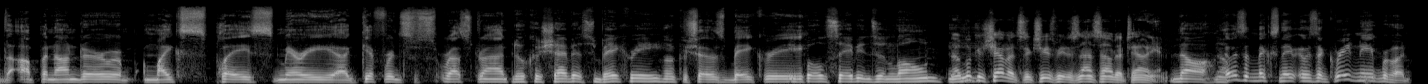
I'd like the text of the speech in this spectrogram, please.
the Up and Under, Mike's Place, Mary uh, Gifford's Restaurant, Lukashevitz Bakery, Lukashev's Bakery. Equal Savings and Loan. Now, Lukashevitz, excuse me, does not sound Italian. No, it was a mixed neighbor. It was a great neighborhood.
